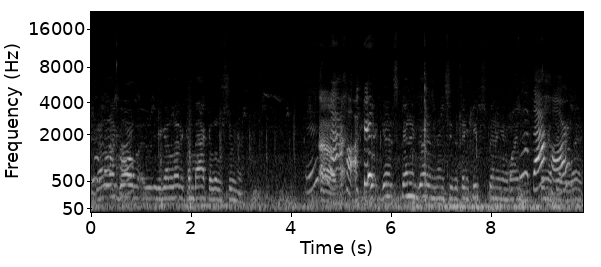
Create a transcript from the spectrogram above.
You gotta let go. You gotta let it come back a little sooner. It isn't Oh, that okay. hard. Get, get it spinning good, and then see the thing keeps spinning and winding. Not that up hard. The other.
